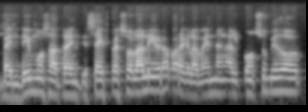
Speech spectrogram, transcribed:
vendimos a 36 pesos la libra para que la vendan al consumidor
